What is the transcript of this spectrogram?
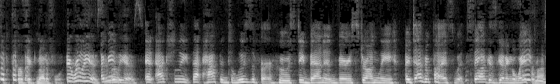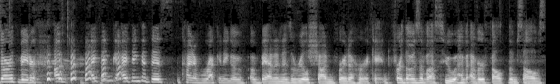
It's a perfect metaphor. it really is. I it mean, really is. it actually that happened to Lucifer, who Steve Bannon very strongly identifies with. Fuck is getting away Satan, from us. Darth Vader. Um, I think I think that this kind of reckoning of, of Bannon is a real Schadenfreude hurricane for those of us who have ever felt themselves.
